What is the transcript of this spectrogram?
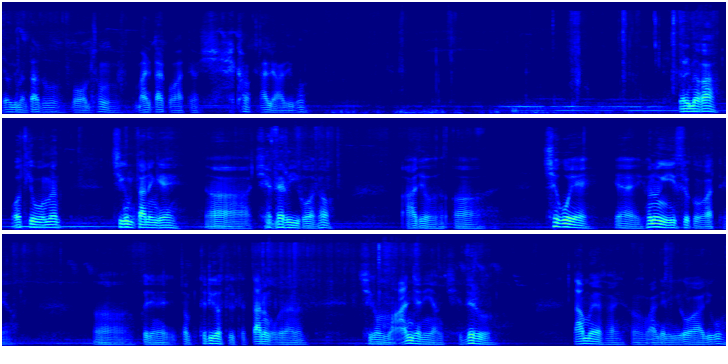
여기만 따도 뭐 엄청 많이 딸 것 같아요. 시커멓게 달려가지고 열매가 어떻게 보면 지금 따는 게 어, 제대로 익어서 아주 어, 최고의 예, 효능이 있을 것 같아요. 어, 그 전에 좀 들익었을 때 따는 것보다는 지금 완전히 그냥 제대로 나무에서 어, 완전히 익어가지고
